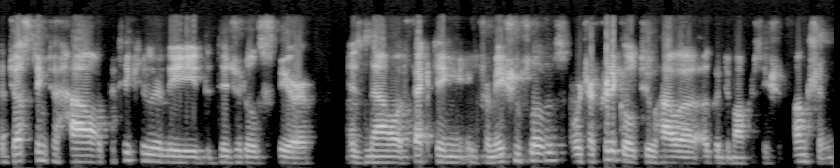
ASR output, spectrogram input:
adjusting to how, particularly, the digital sphere is now affecting information flows, which are critical to how a, a good democracy should function,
